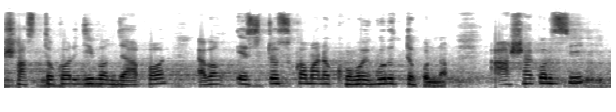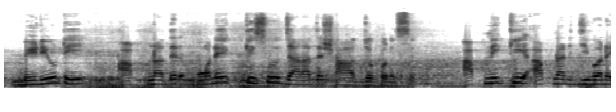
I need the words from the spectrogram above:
স্বাস্থ্যকর জীবনযাপন এবং স্ট্রেস কমানো খুবই গুরুত্বপূর্ণ। আশা করছি ভিডিওটি আপনাদের অনেক কিছু জানাতে সাহায্য করেছে। আপনি কি আপনার জীবনে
